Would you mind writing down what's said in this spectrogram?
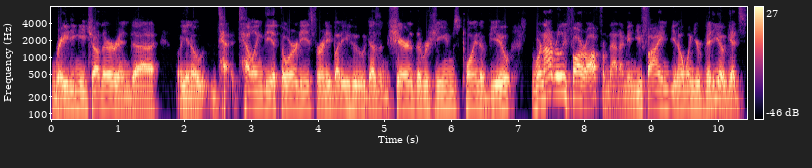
rating each other and uh, you know, t- telling the authorities for anybody who doesn't share the regime's point of view. We're not really far off from that. I mean, you find, you know, when your video gets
